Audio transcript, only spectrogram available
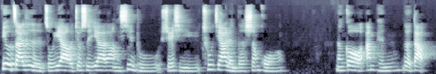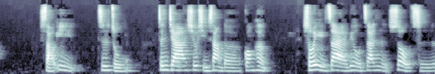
六斋日主要就是要让信徒学习出家人的生活。能够安贫乐道，少欲知足，增加修行上的功恨，所以在六斋日受持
